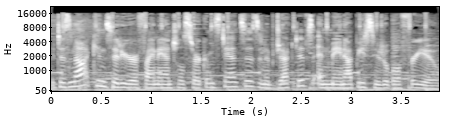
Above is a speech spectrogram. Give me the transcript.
It does not consider your financial circumstances and objectives and may not be suitable for you.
